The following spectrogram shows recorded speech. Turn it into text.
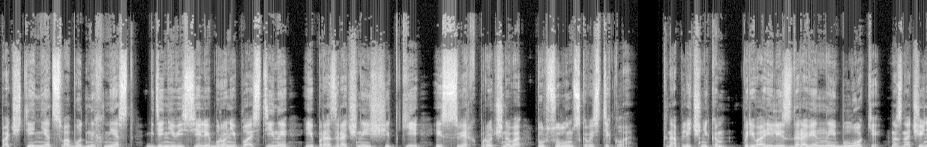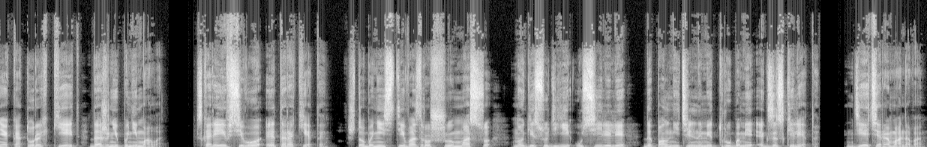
Почти нет свободных мест, где не висели бронепластины и прозрачные щитки из сверхпрочного турсулунского стекла. К наплечникам приварили здоровенные блоки, назначение которых Кейт даже не понимала. Скорее всего, это ракеты. Чтобы нести возросшую массу, ноги судьи усилили дополнительными трубами экзоскелета. Дети Романова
